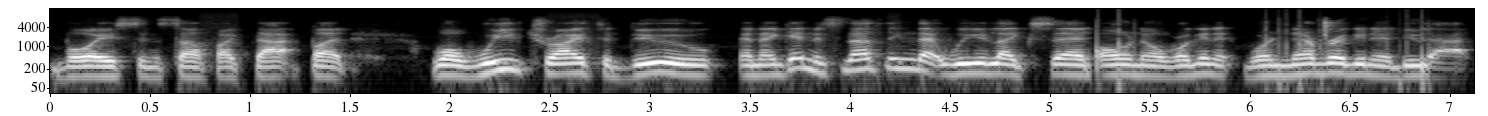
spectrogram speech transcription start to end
voice and stuff like that. But what we've tried to do and again it's nothing that we like said oh no we're gonna we're never gonna do that.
